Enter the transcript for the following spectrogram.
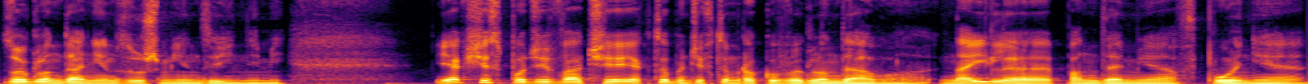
z oglądaniem zórz między innymi. Jak się spodziewacie, jak to będzie w tym roku wyglądało? Na ile pandemia wpłynie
